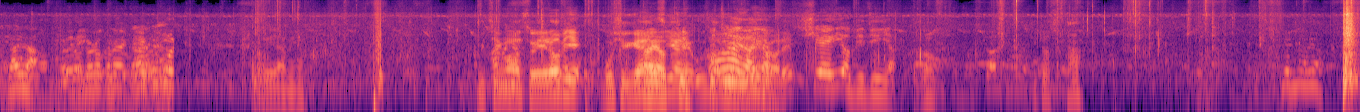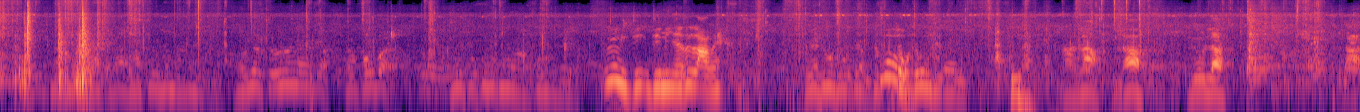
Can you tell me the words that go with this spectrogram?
ကြဝနာဦးနဝဲဒီချိန်မှာဆွေတော့ပြဘိုးရွှေကစီရတယ်ဦးဆောင်ရရရတယ်ရှယ်ရပြချင်းရอืมဒီဒီနေရာလာမယ် nào nào yêu là là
